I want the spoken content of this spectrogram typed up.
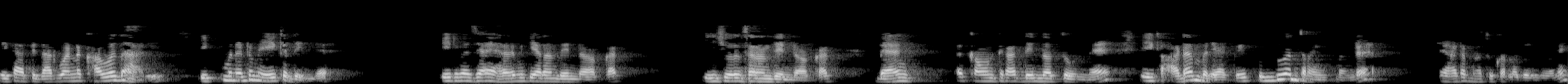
ඒක අපි දරුවන්ට කවදා හරි ඉක්මනට මේක දෙන්න. ඊට පස්සේ ආය හැරමිටි අරන් දෙන්නවක්වත් ඉන්ෂුරන්ස් අරන් දෙන්නවක්වත් බැංක් account එකක් දෙන්නවත් ඕනේ ඒක ආඩම්බරයක් ඒ පුළුවන් තරම් ඉක්මනට එයාට මතු කරලා දෙන්න ඕනේ.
